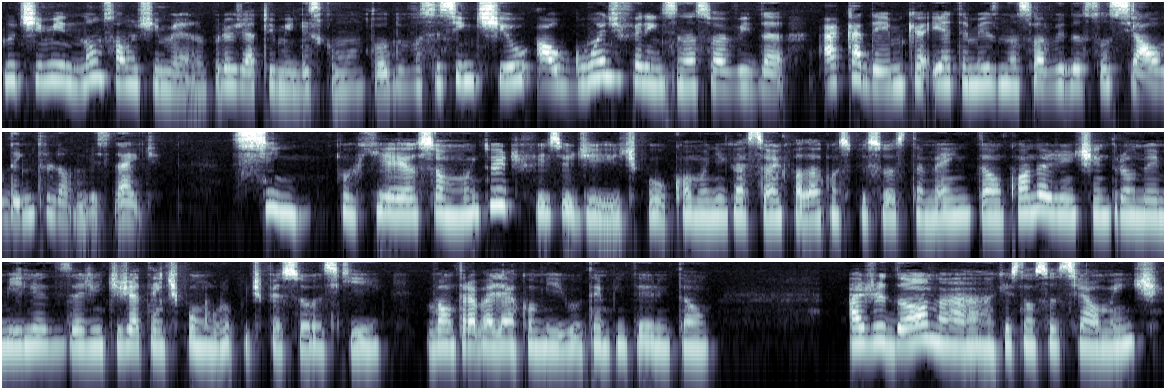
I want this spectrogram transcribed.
no time, não só no time, né, no projeto Emílias como um todo, você sentiu alguma diferença na sua vida acadêmica e até mesmo na sua vida social dentro da universidade? Sim, porque eu sou muito difícil de, tipo, comunicação e falar com as pessoas também. Então, quando a gente entrou no Emílias, a gente já tem, tipo, um grupo de pessoas que vão trabalhar comigo o tempo inteiro. Então, ajudou na questão socialmente.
